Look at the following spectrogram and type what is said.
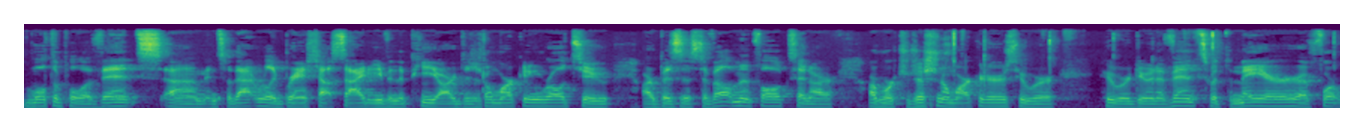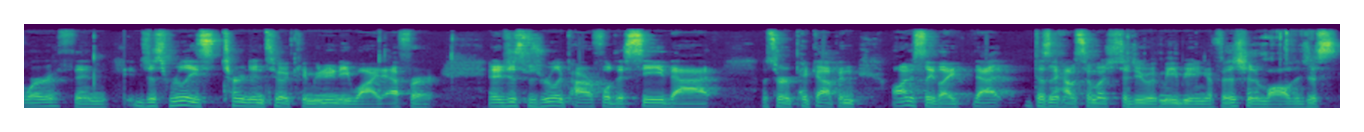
multiple events um, and so that really branched outside even the pr digital marketing world to our business development folks and our, our more traditional marketers who were who were doing events with the mayor of fort worth and just really turned into a community-wide effort. And it just was really powerful to see that sort of pick up. And honestly, like that doesn't have so much to do with me being a physician involved. It's just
